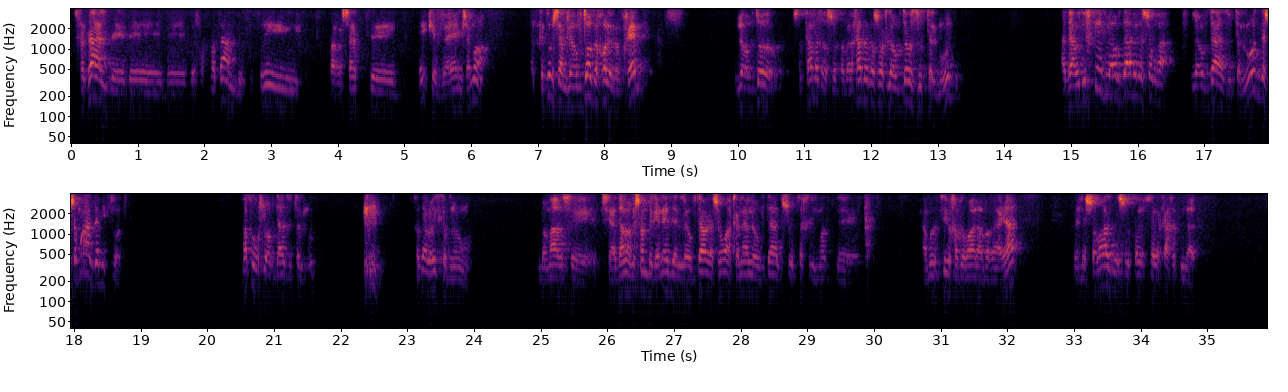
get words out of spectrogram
חז"ל בחוכמתם, בספרי פרשת אה, עקב והיה עם שמוע, אז כתוב שם, לעובדו בכל לבבכם, לעובדו, יש שם כמה דרשות, אבל אחת הדרשות לעובדו זו תלמוד, אז עוד הכתיב לעובדה ולשומרה. לעובדה זו תלמוד, לשומרה זה מצוות. מה פירוש לעובדה זו תלמוד? חז"ל לא התכוונו לומר ש... שהאדם הראשון בגן עדן לעובדה או לשומרה, הכוונה לעובדה זה שהוא צריך ללמוד עמוד אה, הוציא וחברו עליו הראייה, ולשומרה זה שהוא צריך לקחת מולד.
